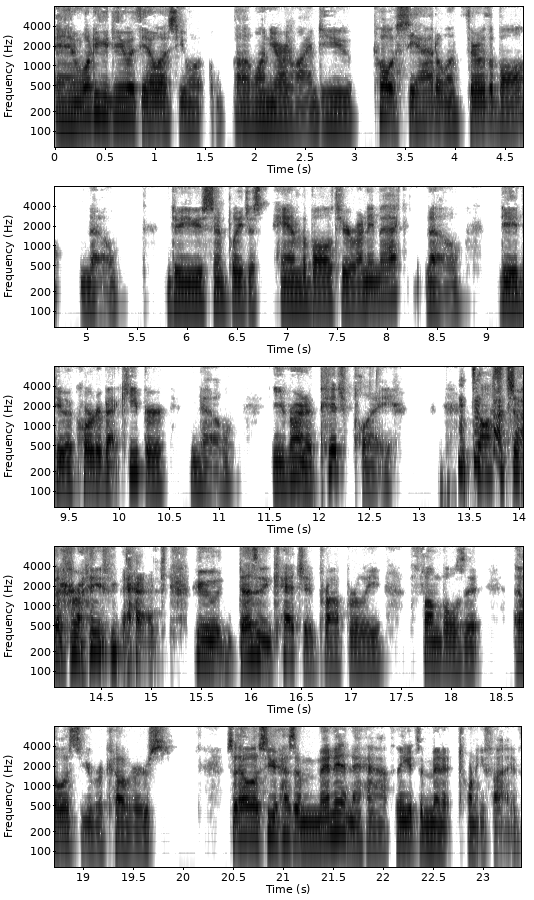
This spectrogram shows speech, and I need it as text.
And what do you do with the LSU uh, one yard line? Do you pull a Seattle and throw the ball? No. Do you simply just hand the ball to your running back? No. Do you do a quarterback keeper? No. You run a pitch play, toss it to the running back who doesn't catch it properly, fumbles it. LSU recovers. So LSU has a minute and a half. I think it's a minute 25.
